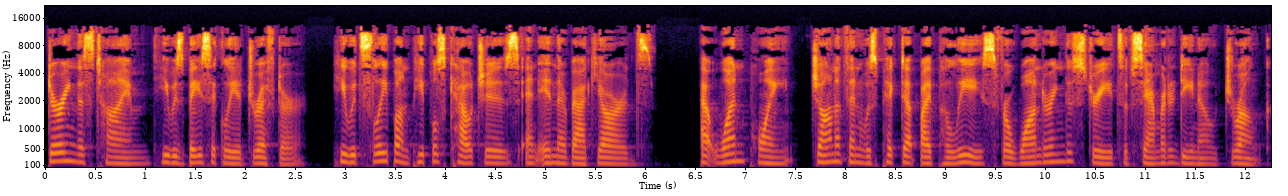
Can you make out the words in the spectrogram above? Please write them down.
During this time, he was basically a drifter. He would sleep on people's couches and in their backyards. At one point, Jonathan was picked up by police for wandering the streets of San Bernardino drunk.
